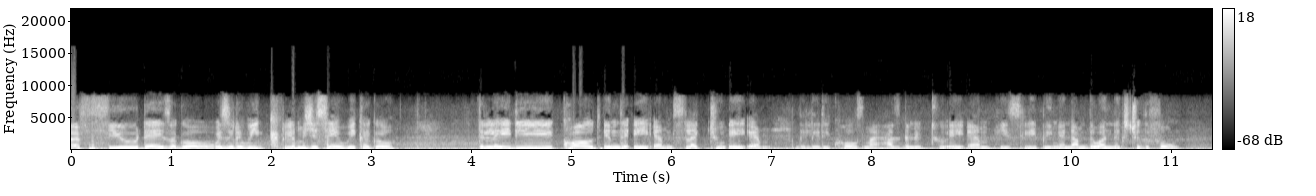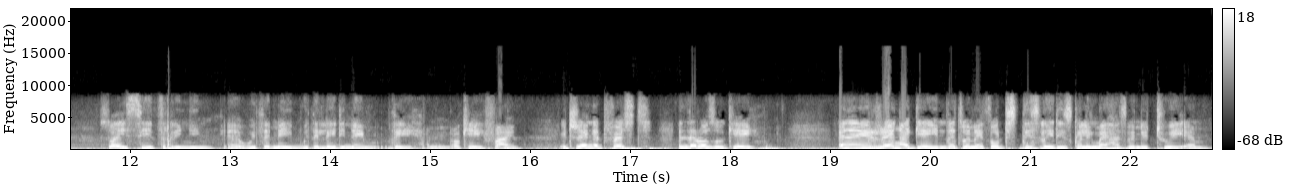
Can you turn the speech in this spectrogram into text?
a few days ago is it a week let me just say a week ago the lady called in the AMs, like 2 a.m. The lady calls my husband at 2 a.m. He's sleeping, and I'm the one next to the phone. So I see it ringing uh, with a name, with a lady name there. And okay, fine. It rang at first, and that was okay. And then it rang again. That's when I thought this lady is calling my husband at 2 a.m.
